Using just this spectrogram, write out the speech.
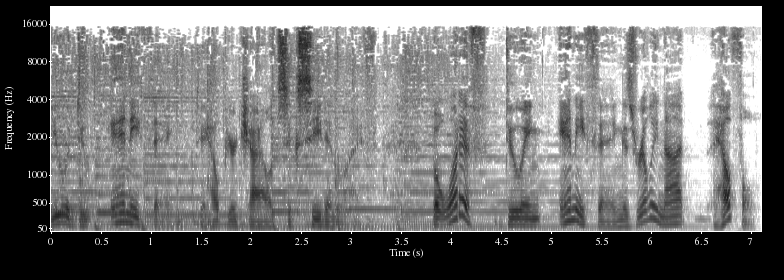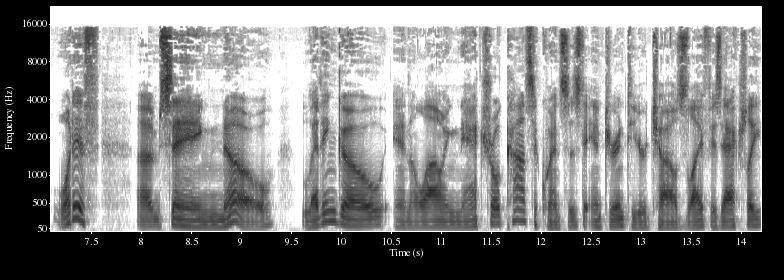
You would do anything to help your child succeed in life. But what if doing anything is really not helpful? What if um, saying no, letting go, and allowing natural consequences to enter into your child's life is actually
